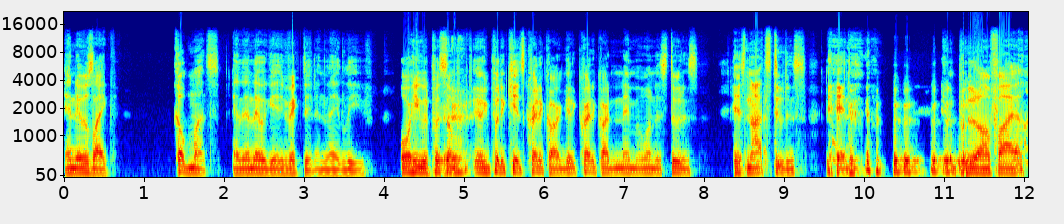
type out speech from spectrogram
and it was like a couple months, and then they would get evicted and they'd leave. Or he would put some he'd put a kid's credit card, get a credit card in the name of one of his students, his not students, and put it on file.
